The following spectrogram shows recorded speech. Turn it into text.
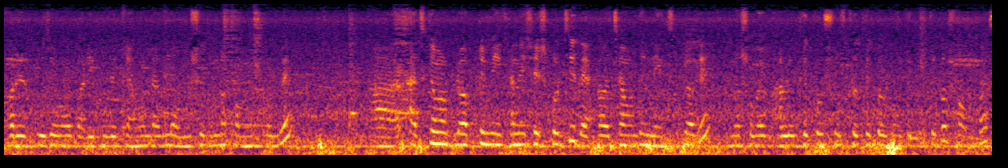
ঘরের পুজো, আমার বাড়ির পুজো কেমন লাগল? অবশ্যই তোমরা কমেন্ট করবে। আর আজকে আমার ব্লগটা আমি এখানে শেষ করছি। দেখা হচ্ছে আমাদের নেক্সট ব্লগে তোমরা সবাই ভালো থেকো, সুস্থ থেকো এবং দেখতে থেকো। সম্ভাস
